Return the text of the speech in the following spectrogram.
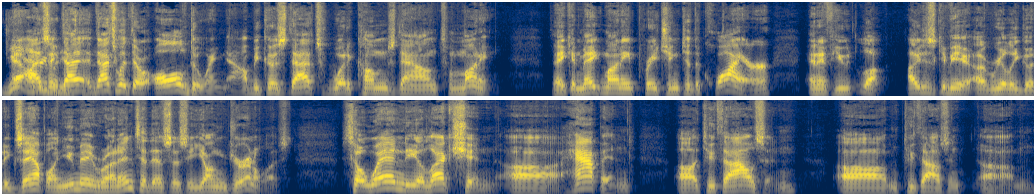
Yeah, yeah Isaac, that, that's what they're all doing now because that's what it comes down to money. They can make money preaching to the choir. And if you look, I'll just give you a really good example, and you may run into this as a young journalist. So when the election uh, happened, uh, 2000, um, 2000, um,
